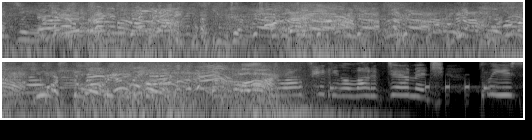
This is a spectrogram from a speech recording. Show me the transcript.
Die, please. War storm. You're all taking a lot of damage. Please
